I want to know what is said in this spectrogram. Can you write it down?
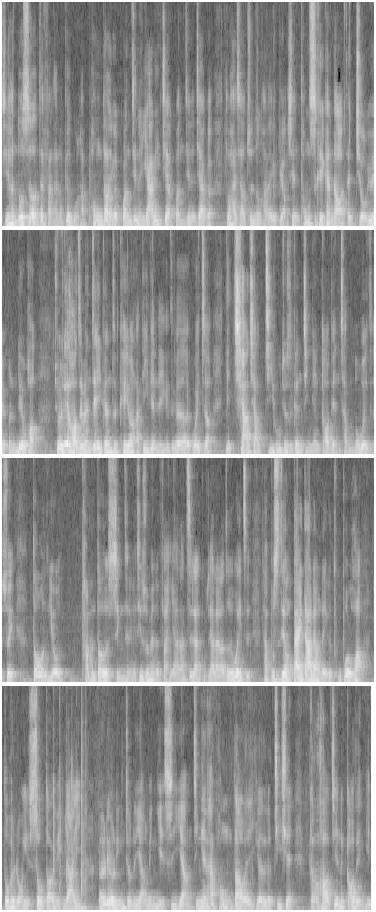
其实很多时候在反弹的个股，它碰到一个关键的压力价、关键的价格，都还是要尊重它的一个表现。同时可以看到，在九月份六号，九月六号这边这一根这 K 棒它低点的一个这个位置，也恰巧几乎就是跟今天高点差不多位置，所以都有。他们都有形成一个技术面的反压，那自然股价来到这个位置，它不是这种带大量的一个突破的话，都会容易受到一点压抑。二六零九的阳明也是一样，今天它碰到了一个这个季线，刚好今天的高点也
